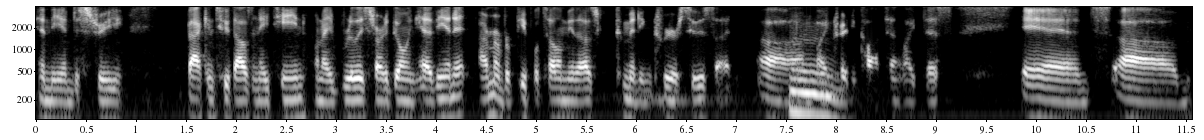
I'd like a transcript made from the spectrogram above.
in the industry back in 2018 when I really started going heavy in it. I remember people telling me that I was committing career suicide uh, mm. by hmm. creating content like this, and um,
